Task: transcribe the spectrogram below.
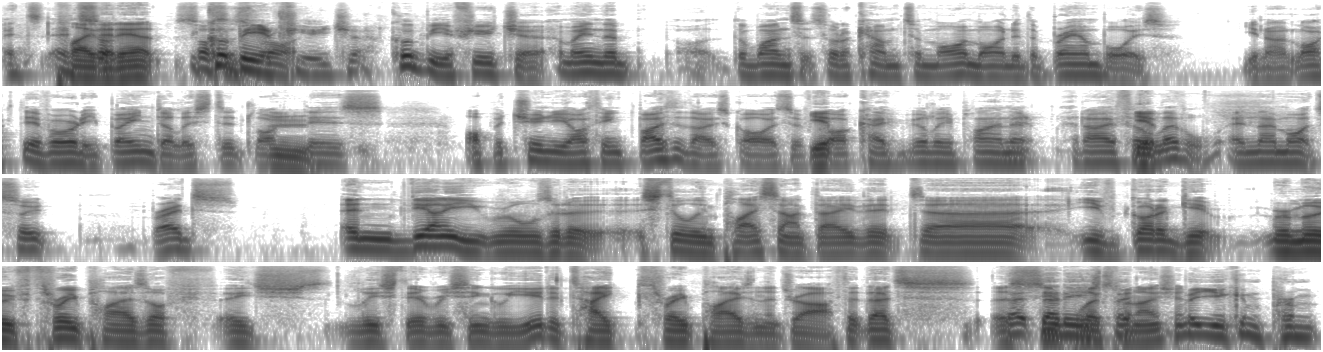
It's- play it's that so- out. Sauce could is be a right. future. Could be a future. I mean, the the ones that sort of come to my mind are the Brown boys. You know, like they've already been delisted. Like Mm. there's opportunity. I think both of those guys have Yep. got capability of playing at, at AFL Yep. level, and they might suit Brad's. And the only rules that are still in place, aren't they? That uh, you've got to get remove three players off each list every single year to take three players in the draft. That that's a That- that simple is, but- explanation. But, you can prom-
